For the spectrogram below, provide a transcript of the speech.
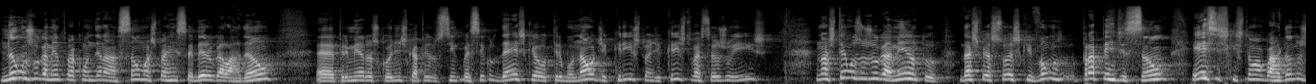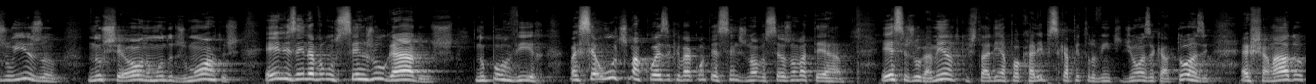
não um julgamento para condenação, mas para receber o galardão. É, 1 Coríntios capítulo 5, versículo 10, que é o tribunal de Cristo, onde Cristo vai ser o juiz. Nós temos o julgamento das pessoas que vão para a perdição, esses que estão aguardando o juízo no Sheol, no mundo dos mortos, eles ainda vão ser julgados no porvir. Vai ser a última coisa que vai acontecer de novos céus e nova terra. Esse julgamento, que está ali em Apocalipse capítulo 20, de 11 a 14, é chamado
